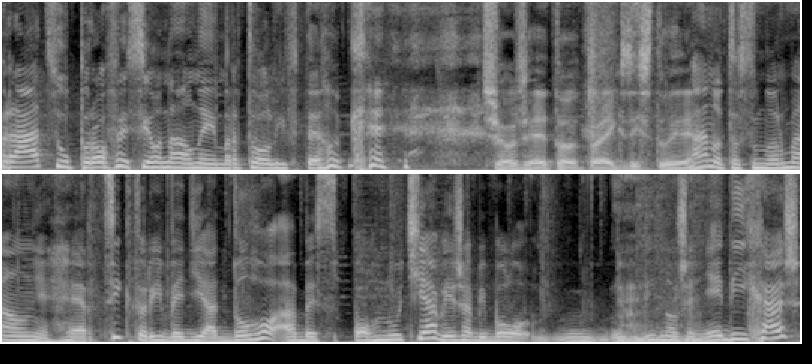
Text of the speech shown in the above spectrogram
prácu profesionálnej mŕtvoly v telke. Čože, to, to existuje? Áno, to sú normálne herci, ktorí vedia dlho a bez pohnutia, vieš, aby bolo vidno, že nedýchaš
